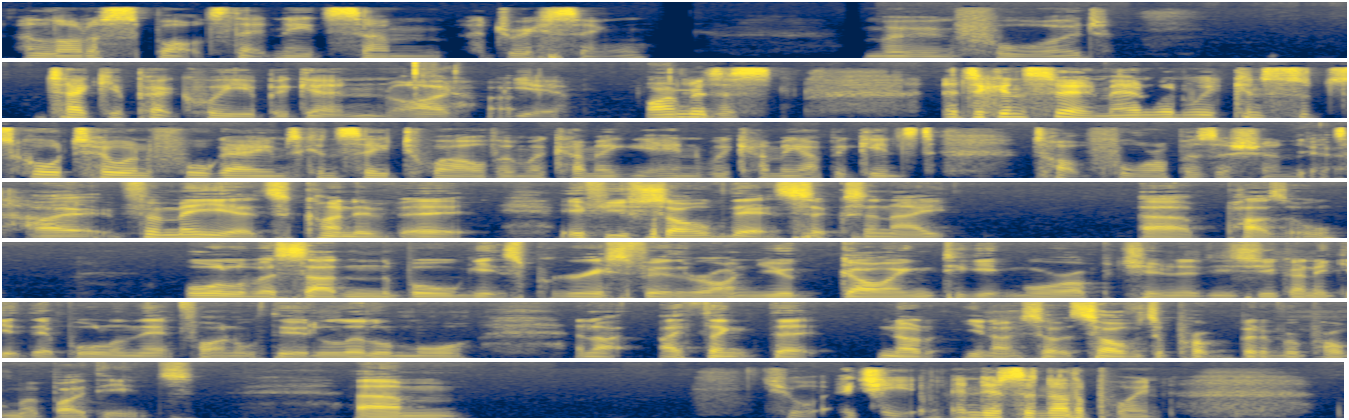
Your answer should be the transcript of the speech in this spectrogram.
a lot of spots that need some addressing moving forward. Take your pick where you begin. I yeah, I'm it's, just, it's a concern, man. When we can score two in four games, concede twelve, and we're coming and we're coming up against top four opposition. It's hard. I, for me, it's kind of uh, if you solve that six and eight uh, puzzle, all of a sudden the ball gets progressed further on. You're going to get more opportunities. You're going to get that ball in that final third a little more. And I, I think that not you know so it solves a pro- bit of a problem at both ends. Um, Sure. Actually, and there's another point.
